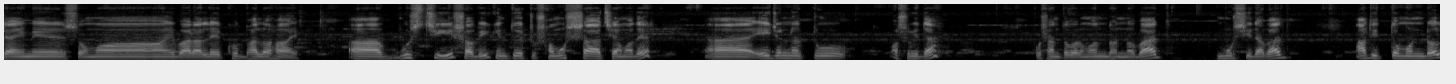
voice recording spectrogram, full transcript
টাইমের সময় বাড়ালে খুব ভালো হয়। বুঝছি সবই, কিন্তু একটু সমস্যা আছে আমাদের। এই জন্য একটু অসুবিধা। প্রশান্ত বর্মন, ধন্যবাদ। মুর্শিদাবাদ, আদিত্য মণ্ডল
